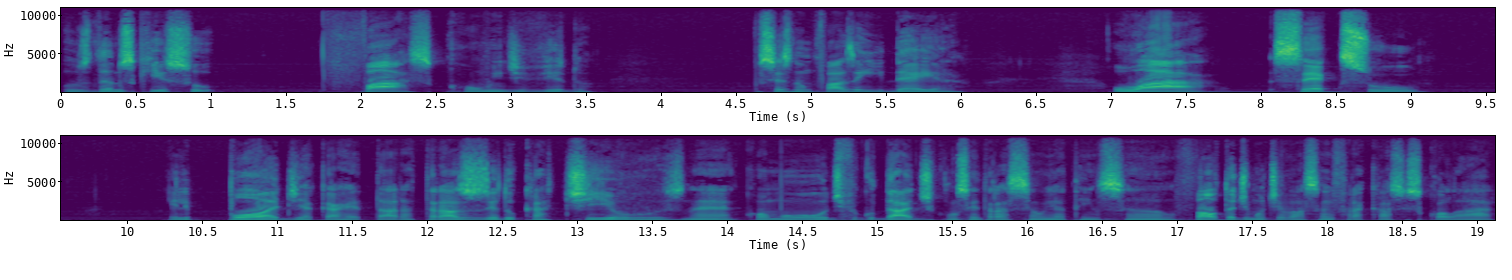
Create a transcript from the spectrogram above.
os danos que isso faz com o indivíduo vocês não fazem ideia. O A sexo ele pode acarretar atrasos educativos, né, como dificuldade de concentração e atenção, falta de motivação e fracasso escolar.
